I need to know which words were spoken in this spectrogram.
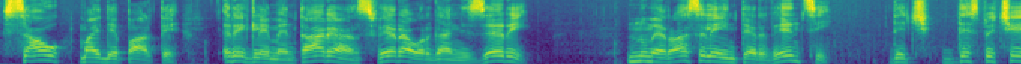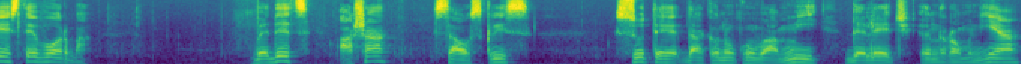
Sau, mai departe, reglementarea în sfera organizării, numeroasele intervenții. Deci, despre ce este vorba? Vedeți, așa s-au scris sute, dacă nu cumva mii de legi în România,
